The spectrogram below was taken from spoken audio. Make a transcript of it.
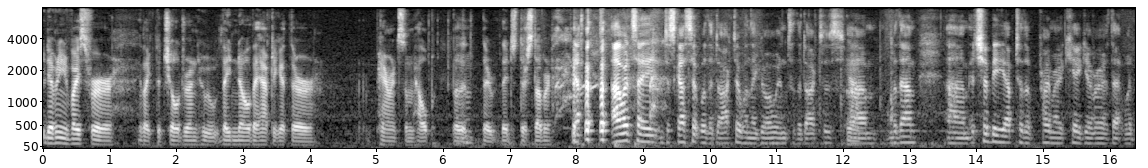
Do you have any advice for like the children who they know they have to get their parents some help, but Mhm. they're they just they're stubborn? yeah, I would say discuss it with the doctor when they go into the doctors Yeah. um, with them. Um, it should be up to the primary caregiver that would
